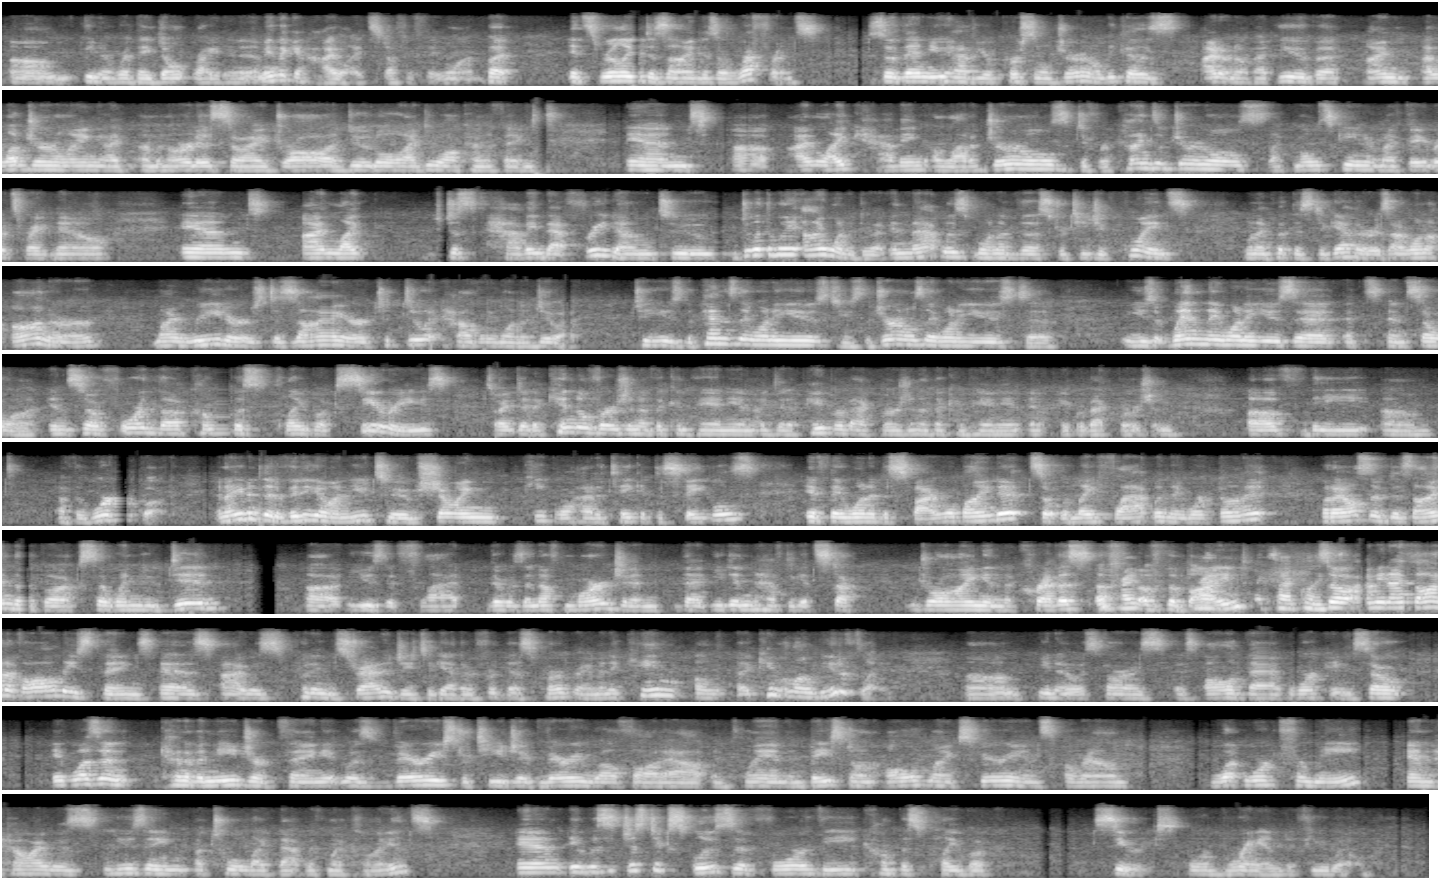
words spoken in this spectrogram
um, you know, where they don't write in it. I mean, they can highlight stuff if they want, but it's really designed as a reference. So then you have your personal journal because I don't know about you, but I'm I love journaling. I, am an artist, so I draw, a doodle, I do all kind of things, and uh, I like having a lot of journals, different kinds of journals. Like Moleskine are my favorites right now, and I like just having that freedom to do it the way I want to do it. And that was one of the strategic points when I put this together is I want to honor my readers' desire to do it how they want to do it, to use the pens they want to use, to use the journals they want to use, to use it when they want to use it, and so on. And so for the Compass Playbook series, so I did a Kindle version of the companion, I did a paperback version of the companion, and a paperback version of the um, of the workbook. And I even did a video on YouTube showing people how to take it to Staples if they wanted to spiral bind it so it would lay flat when they worked on it. But I also designed the book so when you did uh, use it flat, there was enough margin that you didn't have to get stuck drawing in the crevice of, right. of the bind. Right. Exactly. So, I mean, I thought of all these things as I was putting the strategy together for this program, and it came it came along beautifully. Um, you know, as far as as all of that working. So, it wasn't kind of a knee jerk thing. It was very strategic, very well thought out and planned, and based on all of my experience around what worked for me and how I was using a tool like that with my clients. And it was just exclusive for the Compass Playbook series or brand, if you will.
